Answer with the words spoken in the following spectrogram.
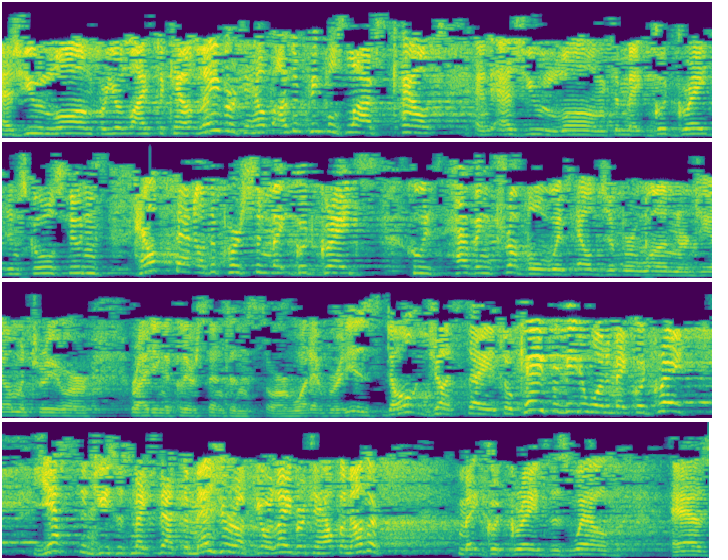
As you long for your life to count, labor to help other people's lives count. And as you long to make good grades in school, students, help that other person make good grades who is having trouble with Algebra 1 or geometry or writing a clear sentence or whatever it is. Don't just say, it's okay for me to want to make good grades. Yes, and Jesus makes that the measure of your labor to help another make good grades as well as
